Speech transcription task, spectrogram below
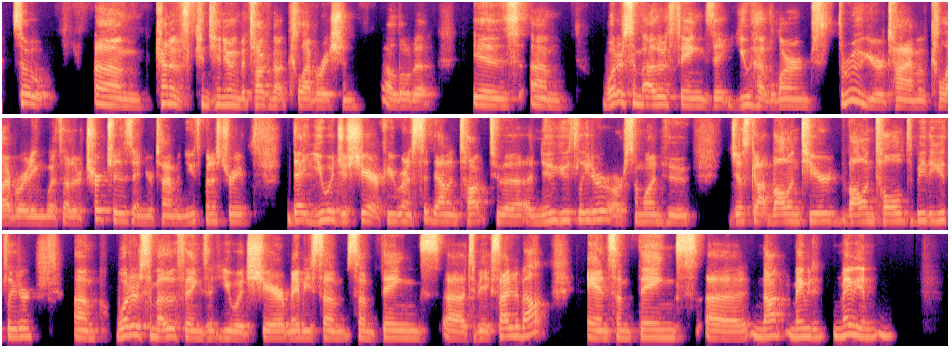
So um, kind of continuing but talking about collaboration a little bit is um, what are some other things that you have learned through your time of collaborating with other churches and your time in youth ministry that you would just share? If you were going to sit down and talk to a, a new youth leader or someone who just got volunteered voluntold to be the youth leader um, what are some other things that you would share? Maybe some some things uh, to be excited about and some things uh, not maybe maybe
